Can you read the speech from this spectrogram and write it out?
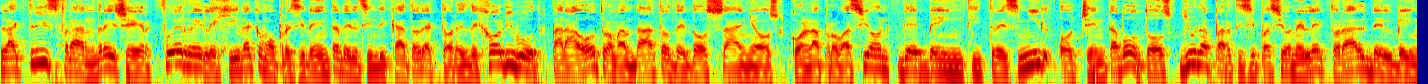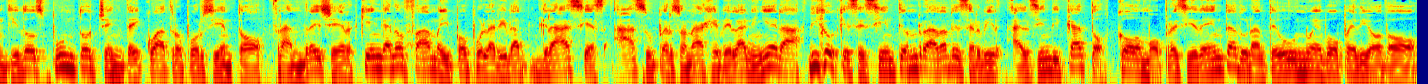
La actriz Fran Drescher fue reelegida como presidenta del Sindicato de Actores de Hollywood para otro mandato de dos años, con la aprobación de 23.080 votos y una participación electoral del 22.84%. Fran Drescher, quien ganó fama y popularidad gracias a su personaje de la niñera, dijo que se siente honrada de servir al sindicato como presidenta durante un nuevo periodo.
